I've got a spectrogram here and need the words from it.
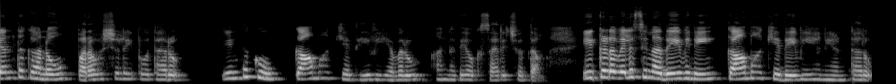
ఎంతగానో పరవశులైపోతారు. ఇంతకు కామాఖ్య దేవి ఎవరు? అన్నది ఒకసారి చూద్దాం. ఇక్కడ వెలిసిన దేవిని కామాఖ్య దేవి అని అంటారు.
